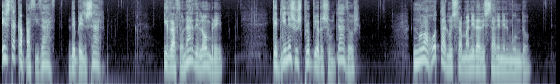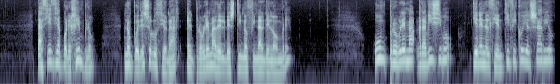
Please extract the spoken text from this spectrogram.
Esta capacidad de pensar y razonar del hombre, que tiene sus propios resultados, no agota nuestra manera de estar en el mundo. La ciencia, por ejemplo, no puede solucionar el problema del destino final del hombre. Un problema gravísimo tienen el científico y el sabio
